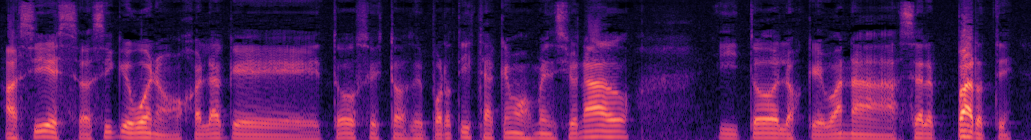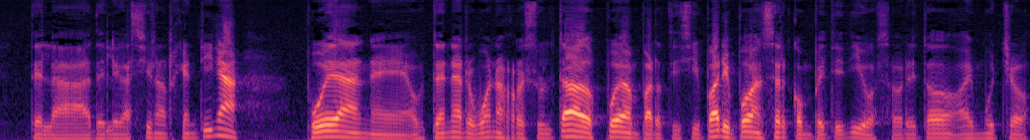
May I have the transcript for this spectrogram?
Así es, así que bueno, ojalá que todos estos deportistas que hemos mencionado y todos los que van a ser parte de la delegación argentina puedan eh, obtener buenos resultados, puedan participar y puedan ser competitivos. Sobre todo hay mucho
